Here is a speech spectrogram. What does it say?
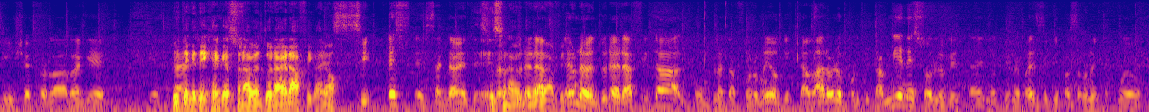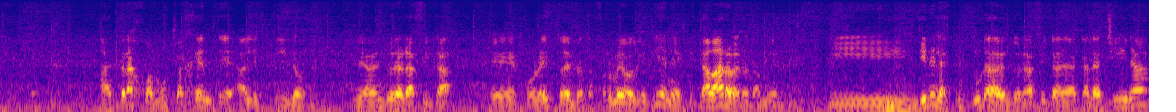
Tim Schafer la verdad que... Viste que te dije que es una aventura gráfica, ¿no? Sí, es exactamente. Es una aventura gráfica. Es una aventura gráfica con plataformeo que está bárbaro, porque también eso es lo que, lo que me parece que pasa con este juego. Atrajo a mucha gente al estilo de aventura gráfica eh, por esto de plataformeo que tiene, que está bárbaro también. Y Mm. tiene la estructura de aventura gráfica de acá a la China.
